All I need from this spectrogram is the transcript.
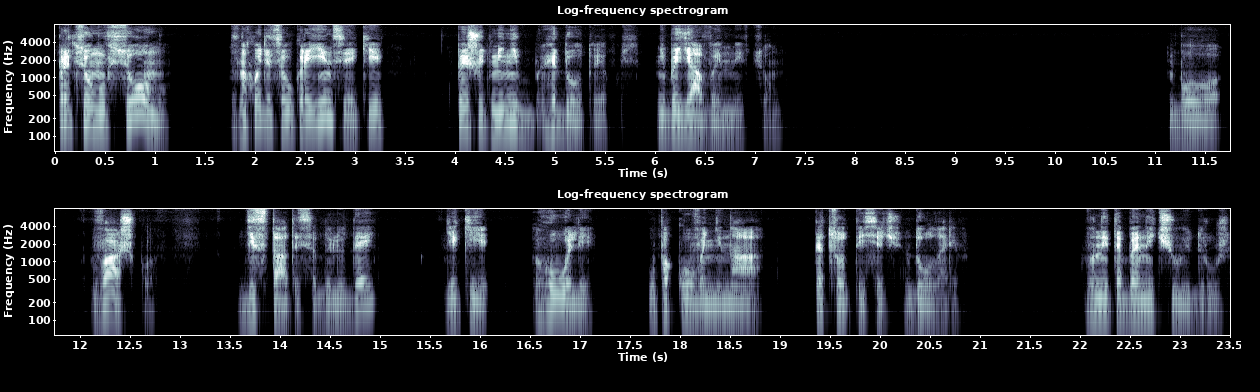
при цьому всьому знаходяться українці, які пишуть мені гедоту якусь, ніби я винний в цьому. Бо важко дістатися до людей, які голі упаковані на 500 тисяч доларів. Вони тебе не чують, друже.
